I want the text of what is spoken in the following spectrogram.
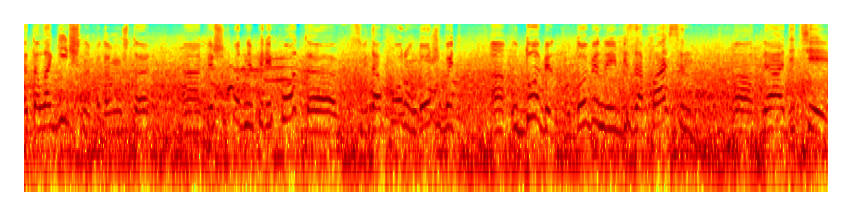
это логично, потому что э, пешеходный переход, э, светофор, он должен быть э, удобен, удобен и безопасен э, для детей.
